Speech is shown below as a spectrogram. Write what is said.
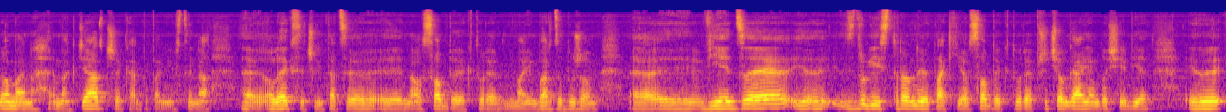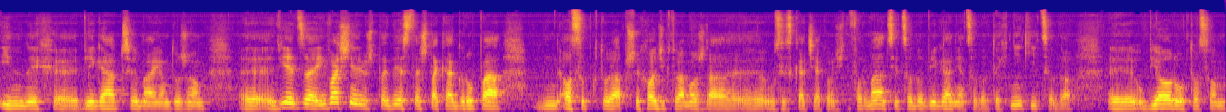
Roman Magdziarczyk albo pani Justyna e, Oleksy, czyli tacy e, no, osoby, które mają bardzo dużą e, wiedzę. Z drugiej strony takie osoby, które przyciągają do siebie innych biegaczy, mają dużą wiedzę i właśnie już jest też taka grupa osób, która przychodzi, która można uzyskać jakąś informację co do biegania, co do techniki, co do ubioru. To są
